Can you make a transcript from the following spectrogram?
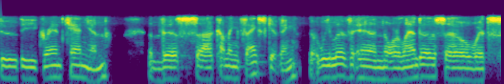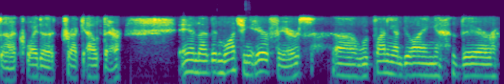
to the Grand Canyon this uh, coming Thanksgiving. We live in Orlando, so it's uh, quite a trek out there. And I've been watching airfares. Uh, we're planning on going there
